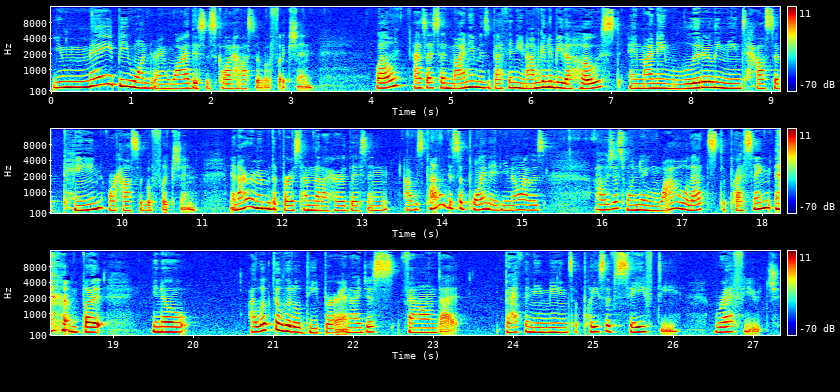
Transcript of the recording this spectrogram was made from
you may be wondering why this is called House of Affliction. Well, as I said, my name is Bethany and I'm going to be the host, and my name literally means house of pain or house of affliction. And I remember the first time that I heard this and I was kind of disappointed, you know, I was I was just wondering, wow, that's depressing. but, you know, I looked a little deeper and I just found that Bethany means a place of safety, refuge,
